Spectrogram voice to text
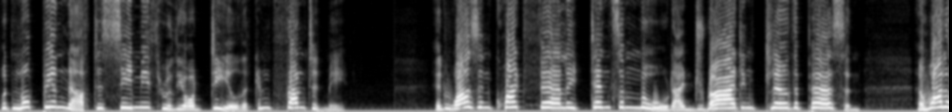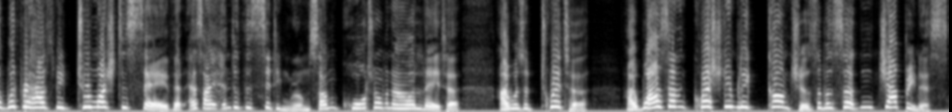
would not be enough to see me through the ordeal that confronted me. It was in quite fairly tense a mood I dried and clothed the person, and while it would perhaps be too much to say that as I entered the sitting room some quarter of an hour later I was a twitter, I was unquestionably conscious of a certain jumpiness.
